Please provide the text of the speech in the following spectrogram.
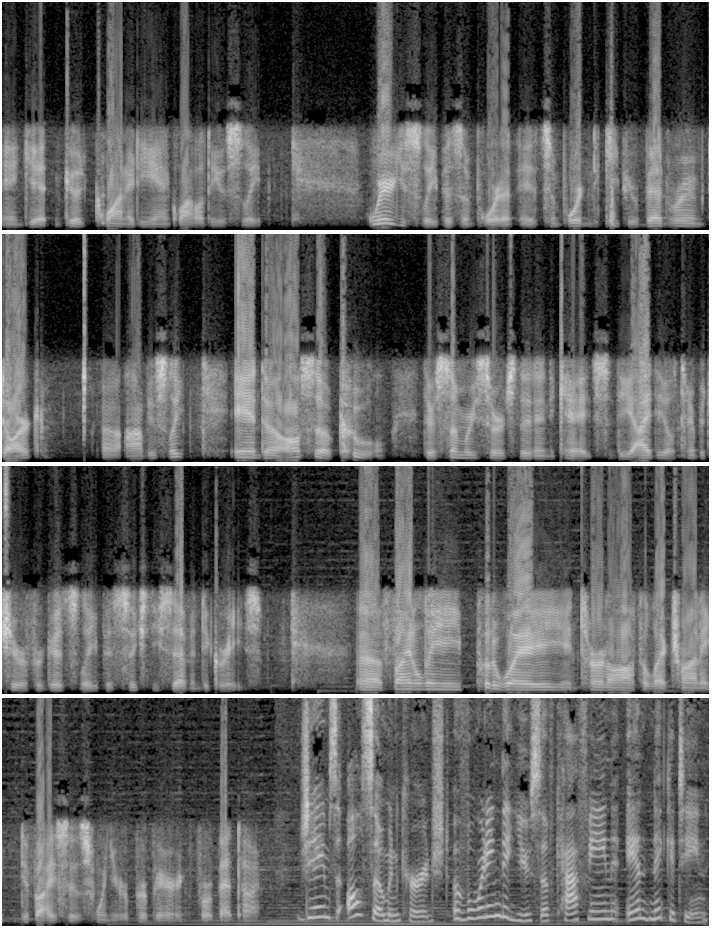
and get good quantity and quality of sleep. Where you sleep is important. It's important to keep your bedroom dark, uh, obviously, and uh, also cool. There's some research that indicates the ideal temperature for good sleep is 67 degrees. Uh, finally, put away and turn off electronic devices when you're preparing for bedtime. James also encouraged avoiding the use of caffeine and nicotine,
